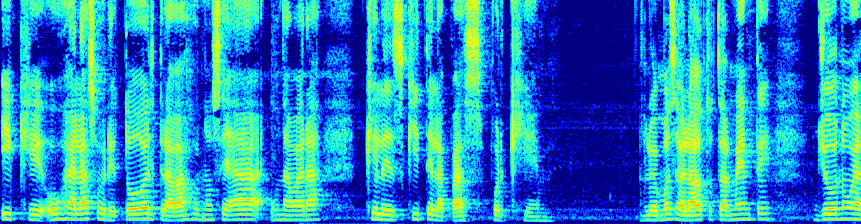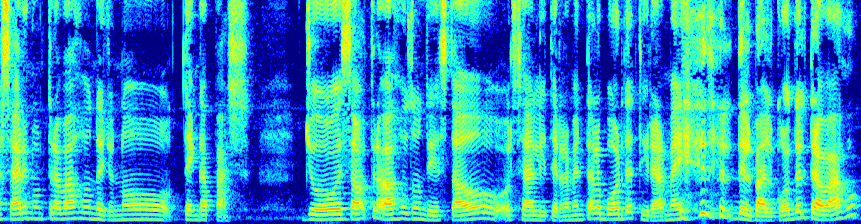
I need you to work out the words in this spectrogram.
Y que ojalá sobre todo el trabajo no sea una vara que les quite la paz. Porque lo hemos hablado totalmente. Yo no voy a estar en un trabajo donde yo no tenga paz. Yo he estado en trabajos donde he estado, o sea, literalmente al borde, tirarme ahí del, balcón del trabajo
